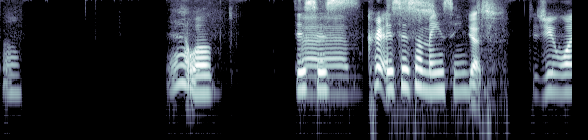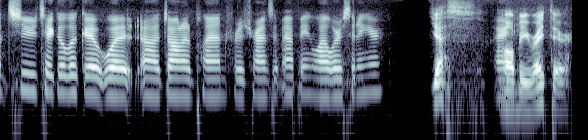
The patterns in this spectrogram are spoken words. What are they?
So, yeah, well, this is Um, Chris, this is amazing. Yes. Did you want to take a look at what uh, John had planned for transit mapping while we're sitting here? Yes. All I'll be right there.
